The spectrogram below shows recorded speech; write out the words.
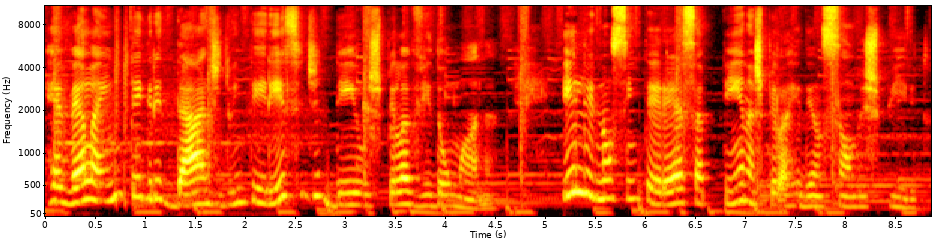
revela a integridade do interesse de Deus pela vida humana. Ele não se interessa apenas pela redenção do espírito,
